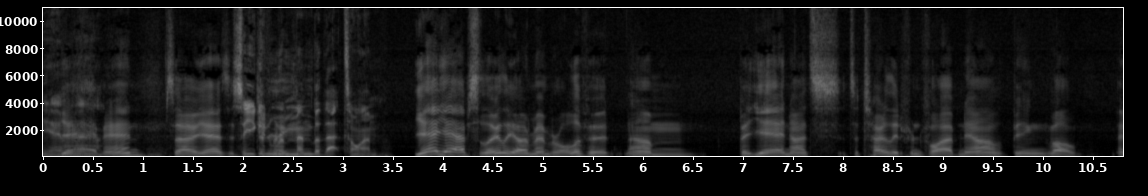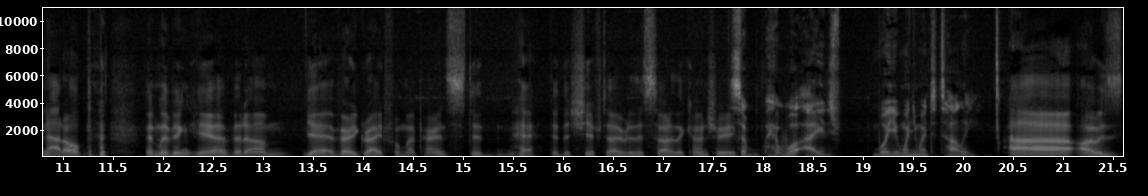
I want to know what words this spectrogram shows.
Yeah, yeah, wow. man. So yeah, it's a So you can remember that time. Yeah, yeah, absolutely. I remember all of it. Um, but yeah, no, it's it's a totally different vibe now. Being well, an adult and living here, but um, yeah, very grateful. My parents did yeah, did the shift over to this side of the country. So what age were you when you went to Tully? uh, I was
